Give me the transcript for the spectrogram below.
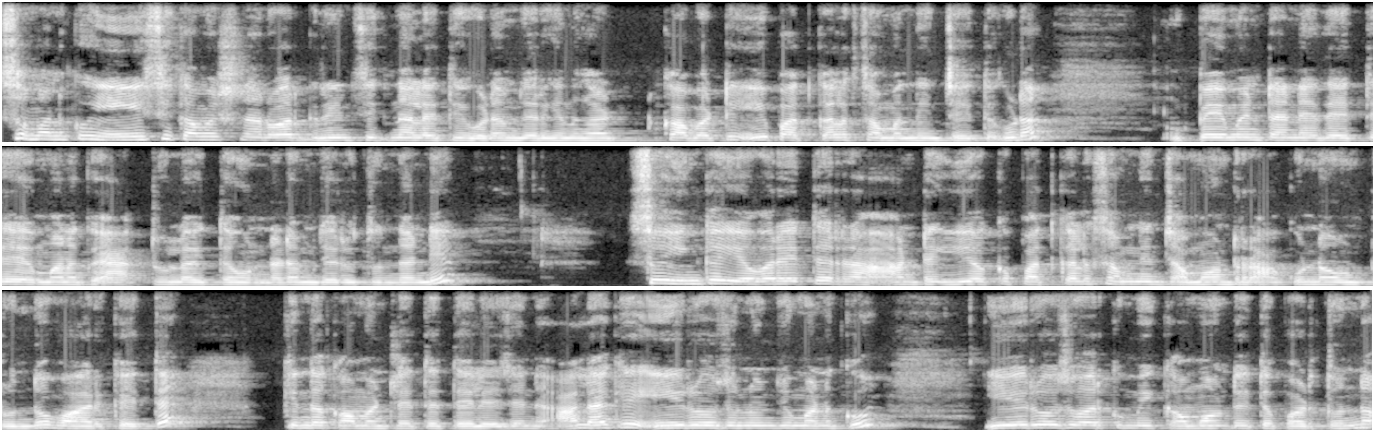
సో మనకు ఈసీ కమిషనర్ వారు గ్రీన్ సిగ్నల్ అయితే ఇవ్వడం జరిగింది కాబట్టి ఈ పథకాలకు సంబంధించి అయితే కూడా పేమెంట్ అనేది అయితే మనకు యాక్టివ్లో అయితే ఉండడం జరుగుతుందండి. సో ఇంకా ఎవరైతే రా అంటే ఈ యొక్క పథకాలకు సంబంధించి అమౌంట్ రాకుండా ఉంటుందో వారికైతే కింద కామెంట్లు అయితే తెలియజేయండి. అలాగే ఈ రోజు నుంచి మనకు ఏ రోజు వరకు మీకు అమౌంట్ అయితే పడుతుందో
